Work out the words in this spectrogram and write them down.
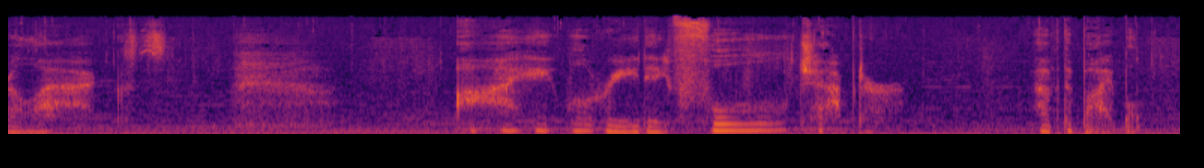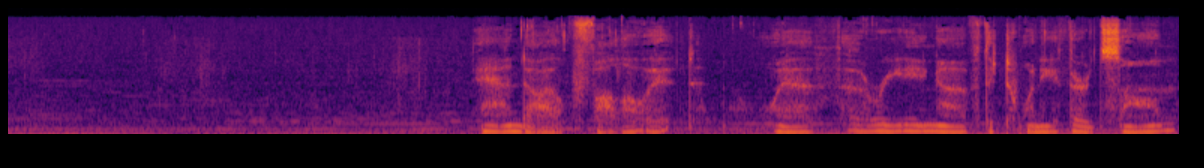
relax. I will read a full chapter of the Bible. And I'll follow it with a reading of the 23rd Psalm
